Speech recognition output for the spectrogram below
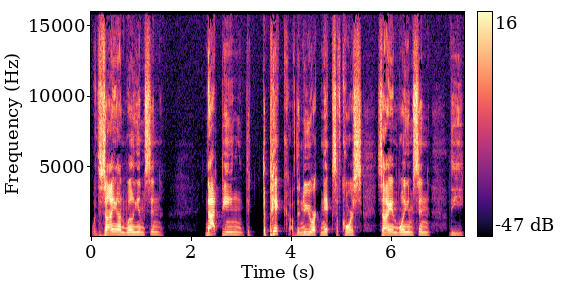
with Zion Williamson not being the, the pick of the New York Knicks. Of course, Zion Williamson, the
